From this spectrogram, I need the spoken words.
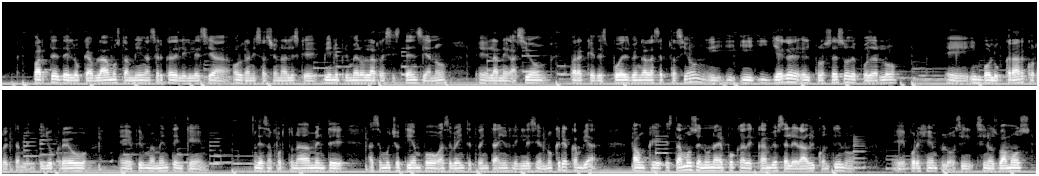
Parte de lo que hablábamos también acerca de la iglesia organizacional es que viene primero la resistencia, ¿no? Eh, la negación, para que después venga la aceptación y, llegue el proceso de poderlo eh, involucrar correctamente. Yo creo eh, firmemente en que desafortunadamente hace mucho tiempo, hace 20, 30 años, la iglesia no quería cambiar, aunque estamos en una época de cambio acelerado y continuo eh, por ejemplo, si, nos vamos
